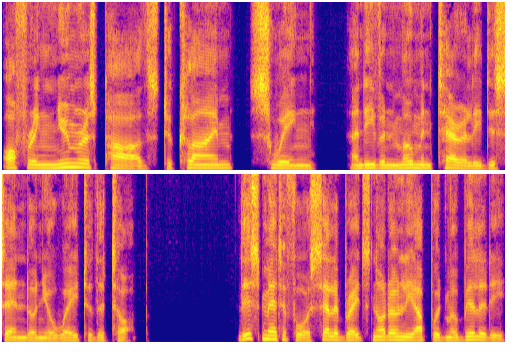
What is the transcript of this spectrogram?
offering numerous paths to climb, swing, and even momentarily descend on your way to the top. This metaphor celebrates not only upward mobility,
